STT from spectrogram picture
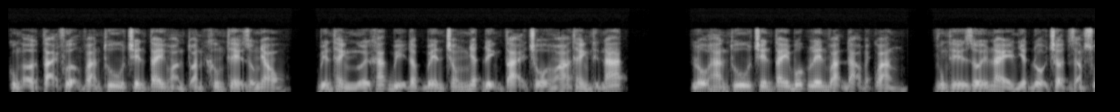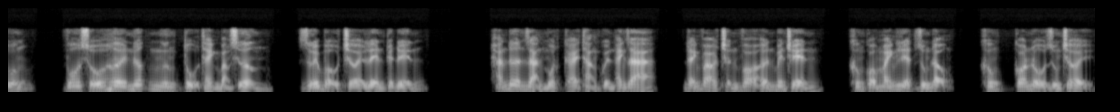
cùng ở tại Phượng Vãn Thu trên tay hoàn toàn không thể giống nhau, biến thành người khác bị đập bên trong nhất định tại chỗ hóa thành thịt nát. Lộ Hàn Thu trên tay bước lên vạn đạo bạch quang, vùng thế giới này nhiệt độ chợt giảm xuống, vô số hơi nước ngưng tụ thành băng sương, dưới bầu trời lên tuyết đến. Hắn đơn giản một cái thẳng quyền anh ra, đánh vào chấn võ ấn bên trên, không có mãnh liệt rung động, không có nổ rung trời,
